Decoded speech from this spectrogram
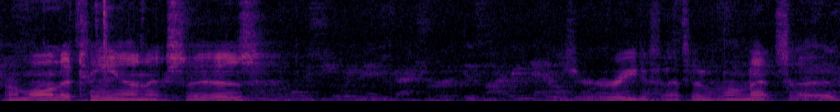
From one to ten, it says. Your read if that's over on that side.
